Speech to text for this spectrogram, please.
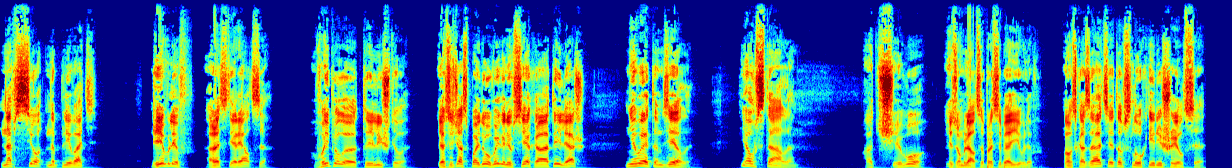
На все наплевать». Ивлев растерялся. «Выпила ты лишнего?» Я сейчас пойду, выгоню всех, а ты ляжь. Не в этом дело. Я устала. От чего? Изумлялся про себя Ивлев. Но сказать это вслух не решился.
